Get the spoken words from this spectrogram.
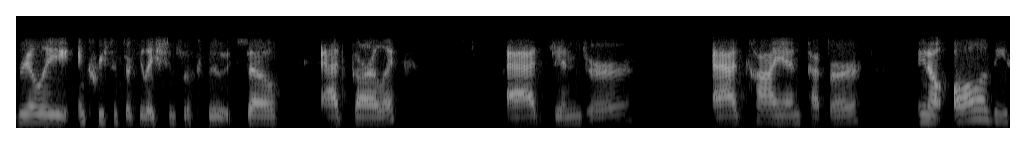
really increasing circulations with food. So add garlic, add ginger, add cayenne pepper. You know, all of these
